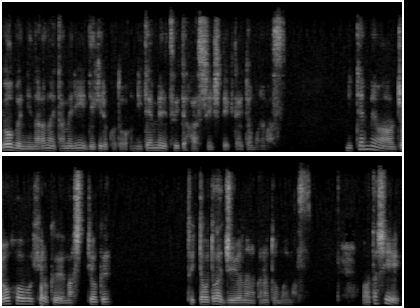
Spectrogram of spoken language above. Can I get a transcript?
養分にならないためにできること2点目について発信していきたいと思います。2点目は、情報を広く、まあ、知っておくといったことが重要なのかなと思います。私、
